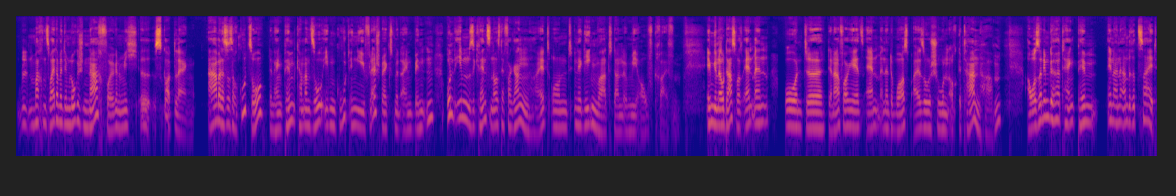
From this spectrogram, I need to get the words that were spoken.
machen es weiter mit dem logischen Nachfolger, nämlich äh, Scott Lang. Aber das ist auch gut so, denn Hank Pym kann man so eben gut in die Flashbacks mit einbinden und eben Sequenzen aus der Vergangenheit und in der Gegenwart dann irgendwie aufgreifen. Eben genau das, was Ant-Man und äh, der Nachfolger jetzt Ant-Man and the Wasp also schon auch getan haben. Außerdem gehört Hank Pym in eine andere Zeit.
